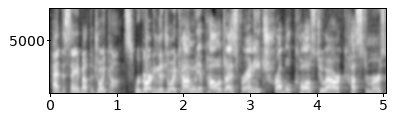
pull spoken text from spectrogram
had to say about the Joy-Cons. Regarding the Joy-Con, we apologize for any trouble caused to our customers.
